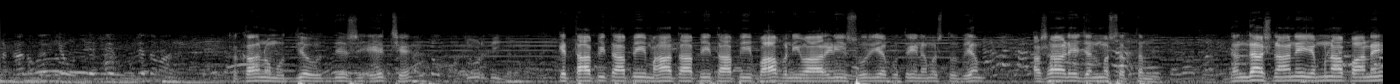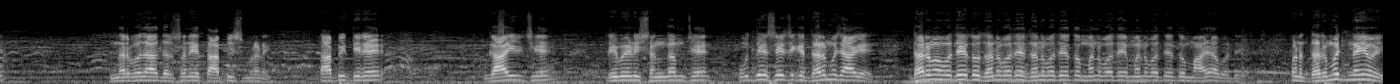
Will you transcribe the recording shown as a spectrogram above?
કથાનો મુખ્ય ઉદ્દેશ એ જ છે કે તાપી તાપી મહાતાપી તાપી પાપ નિવારણી સૂર્યપુત્રી નમસ્તુભ્યમ અષાઢે જન્મ સપ્તમી. ગંગા સ્નાને યમુના પાને નર્મદા દર્શને તાપી સ્મરણે. તાપી તીરે ગાય છે ત્રિવેણી સંગમ છે. ઉદ્દેશ એ છે કે ધર્મ જાગે. ધર્મ વધે તો ધન વધે ધન વધે તો મન વધે મન વધે તો માયા વધે. પણ ધર્મ જ નહીં હોય.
